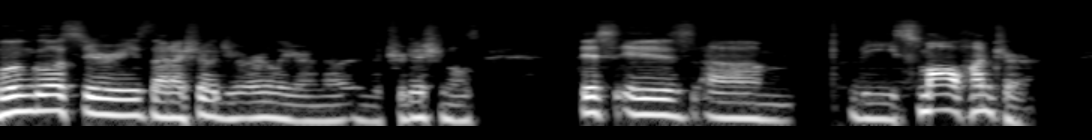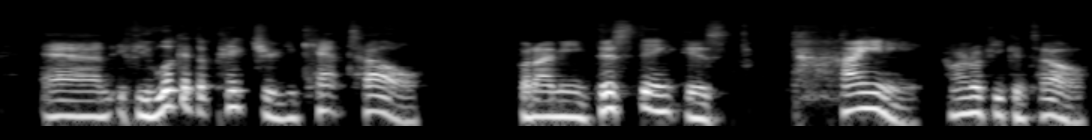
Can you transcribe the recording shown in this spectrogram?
moonglow series that i showed you earlier in the in the traditionals. This is um the small hunter. And if you look at the picture, you can't tell, but I mean, this thing is tiny. I don't know if you can tell.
